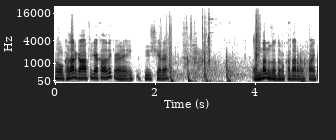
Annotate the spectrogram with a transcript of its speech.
O kadar gafil yakaladı ki böyle 2-3 kere. Ondan uzadı bu kadar bu fight.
